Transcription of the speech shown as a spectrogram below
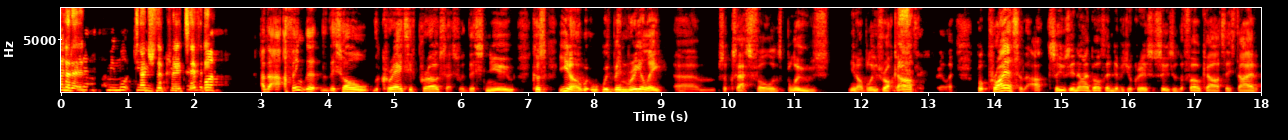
and, gonna. You know, I mean, what do touch you, the creativity. I think that this whole the creative process with this new because you know we've been really um, successful as blues you know blues rock yeah. artists really but prior to that Susie and I both individual careers Susie the folk artist I had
